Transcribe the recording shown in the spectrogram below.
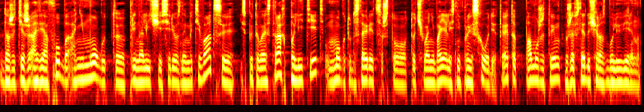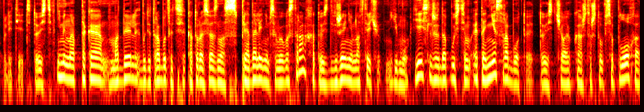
даже те же авиафобы, они могут э, при наличии серьезной мотивации, испытывая страх, полететь, могут удостовериться, что то, чего они боялись, не происходит. Это поможет им уже в следующий раз более уверенно полететь. То есть именно такая модель будет работать, которая связана с преодолением своего страха, то есть движением навстречу ему. Если же, допустим, это не сработает, работает. То есть человеку кажется, что все плохо,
